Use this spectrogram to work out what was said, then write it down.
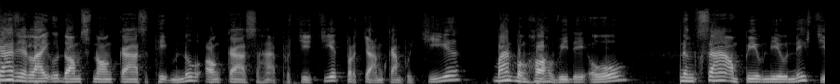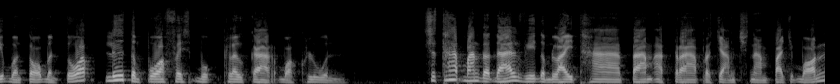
ការិយាល័យឧត្តមស្នងការសិទ្ធិមនុស្សអង្គការសហប្រជាជាតិប្រចាំកម្ពុជា បានបង្ហោះវីដេអូ និងសារអំពាវនាវនេះជាបន្តបន្ទាប់លើទំព័រ Facebook ផ្លូវការរបស់ខ្លួនស្ថាប័នដដែលវាតម្លៃថាតាមអត្រាប្រចាំឆ្នាំបច្ចុប្បន្ន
